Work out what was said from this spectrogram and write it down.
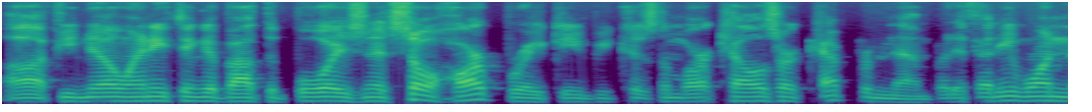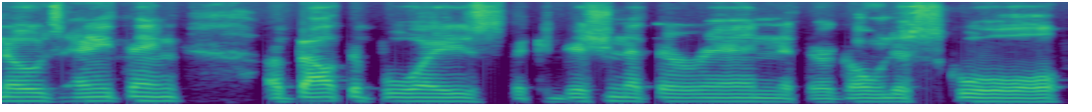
Uh, if you know anything about the boys, and it's so heartbreaking because the Markels are kept from them. But if anyone knows anything about the boys, the condition that they're in, if they're going to school,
